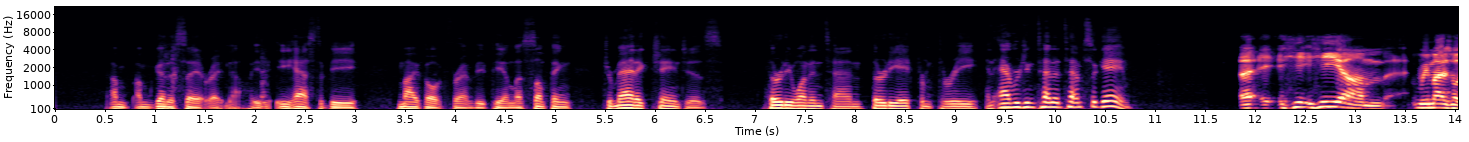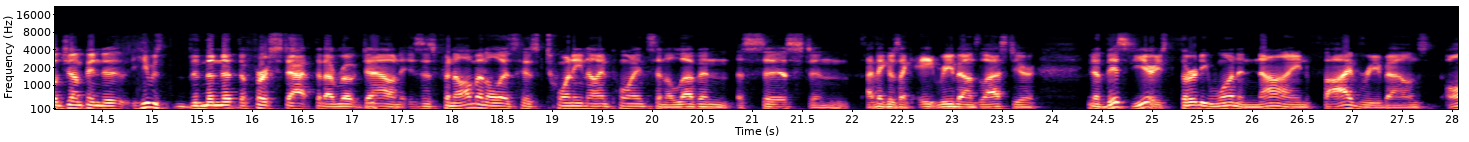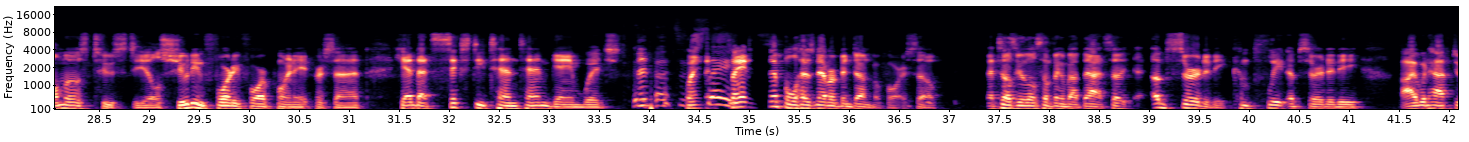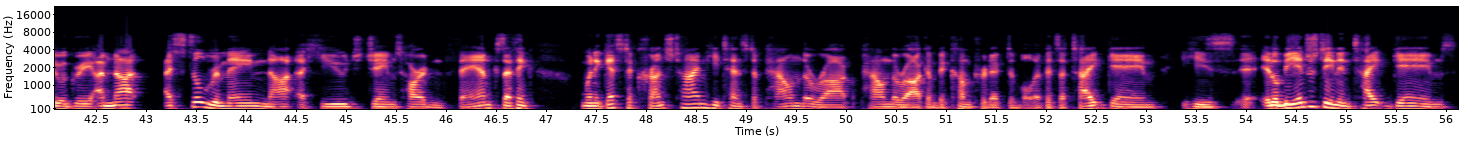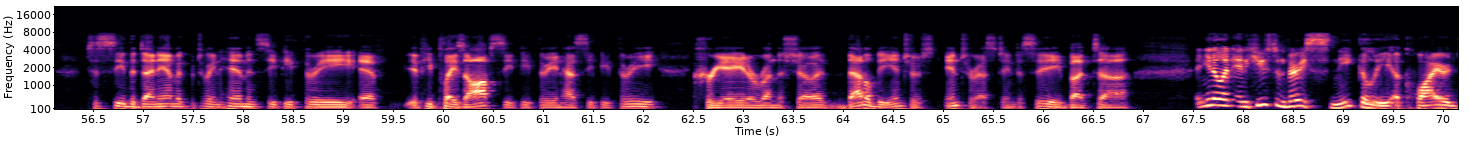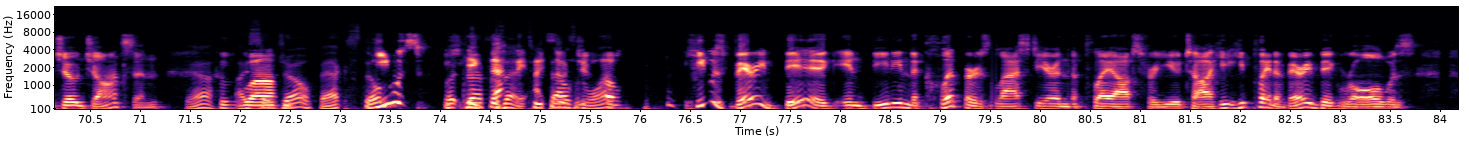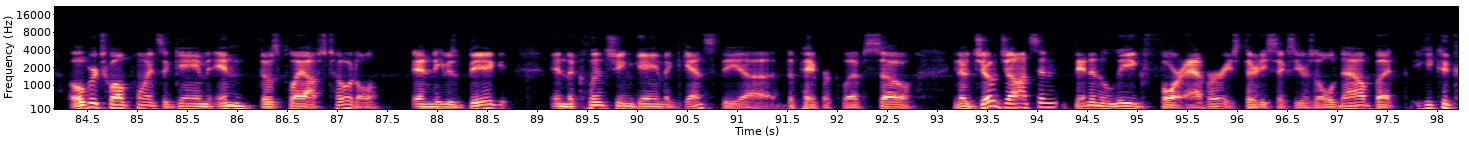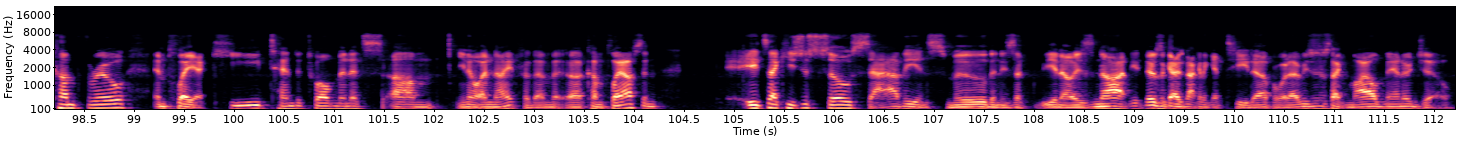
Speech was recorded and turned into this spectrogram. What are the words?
I'm I'm gonna say it right now. He, he has to be my vote for MVP unless something dramatic changes. 31 and 10, 38 from 3 and averaging 10 attempts a game. Uh, he he um we might as well jump into he was the, the the first stat that I wrote down is as phenomenal as his 29 points and 11 assists and I think it was like 8 rebounds last year you know, this year he's 31 and 9, five rebounds, almost two steals, shooting 44.8%. He had that 60 10 10 game, which, plain, plain and simple, has never been done before. So that tells you a little something about that. So absurdity, complete absurdity. I would have to agree. I'm not, I still remain not a huge James Harden fan because I think when it gets to crunch time, he tends to pound the rock, pound the rock, and become predictable. If it's a tight game, he's it'll be interesting in tight games to see the dynamic between him and CP3. If if he plays off CP3 and has CP3 create or run the show, that'll be interest interesting to see. But uh, and you know, and, and Houston very sneakily acquired Joe Johnson. Yeah, who, I saw um, Joe back still. He was exactly. 2001. He was very big in beating the Clippers last year in the playoffs for Utah. He he played a very big role. Was over twelve points a game in those playoffs total, and he was big in the clinching game against the uh, the Paper Clips. So you know, Joe Johnson been in the league forever. He's 36 years old now, but he could come through and play a key 10 to 12 minutes, um, you know, a night for them uh, come playoffs. And it's like he's just so savvy and smooth, and he's like, you know, he's not. There's a guy who's not going to get teed up or whatever. He's just like mild mannered Joe.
